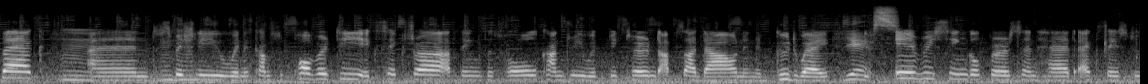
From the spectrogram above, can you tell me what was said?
back, Mm. and Mm-hmm. especially when it comes to poverty, etc. I think this whole country would be turned upside down in a good way. Yes. If every single person had access to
